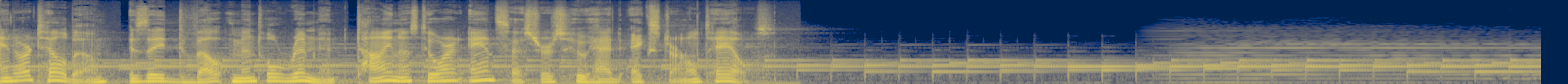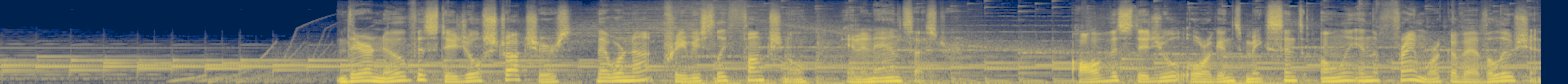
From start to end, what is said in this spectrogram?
And our tailbone is a developmental remnant tying us to our ancestors who had external tails. There are no vestigial structures that were not previously functional in an ancestor all vestigial organs make sense only in the framework of evolution.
